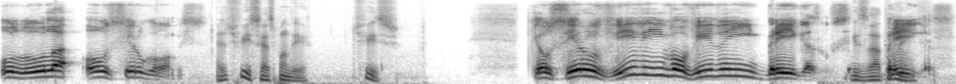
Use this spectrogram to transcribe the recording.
o Lula ou o Ciro Gomes? É difícil responder. Difícil. Porque o Ciro vive envolvido em brigas, Luciano. Exatamente. Brigas.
